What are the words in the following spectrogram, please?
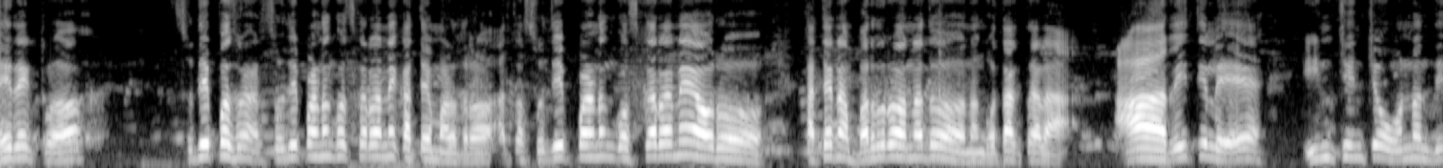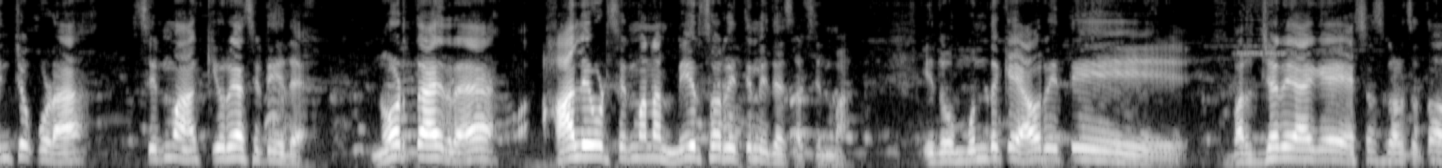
ಡೈರೆಕ್ಟ್ರು ಸುದೀಪ ಸುದೀಪ್ ಅಣ್ಣಂಗೋಸ್ಕರನೇ ಕತೆ ಮಾಡಿದ್ರು. ಅಥವಾ ಸುದೀಪ್ ಅಣ್ಣಂಗೋಸ್ಕರನೇ ಅವರು ಕತೆನ ಬರೆದ್ರು ಅನ್ನೋದು ನಂಗೆ ಗೊತ್ತಾಗ್ತಾ ಇಲ್ಲ. ಆ ರೀತಿಲಿ ಇಂಚಿಂಚು ಒಂದೊಂದು ಇಂಚು ಕೂಡ ಸಿನಿಮಾ ಕ್ಯೂರಿಯಾಸಿಟಿ ಇದೆ. ನೋಡ್ತಾ ಇದ್ರೆ ಹಾಲಿವುಡ್ ಸಿನಿಮಾನ ಮೀರಿಸೋ ರೀತಿಲಿ ಇದೆ ಸರ್ ಸಿನಿಮಾ. ಇದು ಮುಂದಕ್ಕೆ ಯಾವ ರೀತಿ ಭರ್ಜರಿಯಾಗಿ ಯಶಸ್ಸು ಗಳಿಸುತ್ತೋ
